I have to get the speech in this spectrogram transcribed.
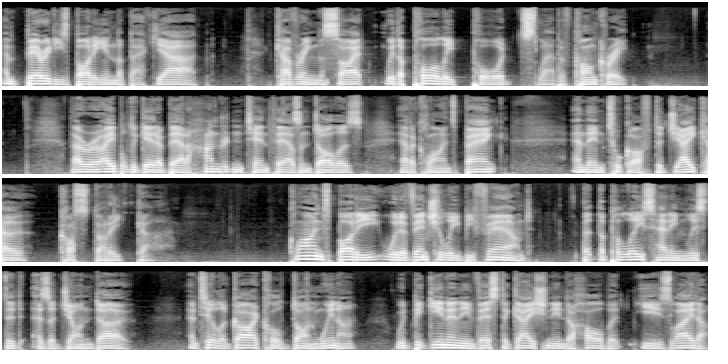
and buried his body in the backyard, covering the site with a poorly poured slab of concrete. They were able to get about $110,000 out of Klein's bank and then took off to Jaco, Costa Rica. Klein's body would eventually be found, but the police had him listed as a John Doe until a guy called Don Winner would begin an investigation into Holbert years later.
